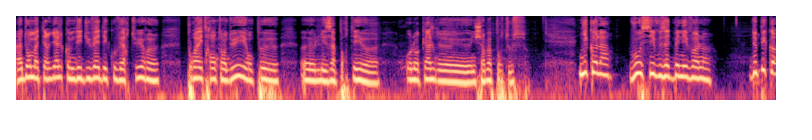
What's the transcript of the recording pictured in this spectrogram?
un don matériel comme des duvets, des couvertures, euh, pourra être entendu et on peut euh, les apporter euh, au local de Inch'Allah pour tous. Nicolas, vous aussi, vous êtes bénévole. Depuis quand,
